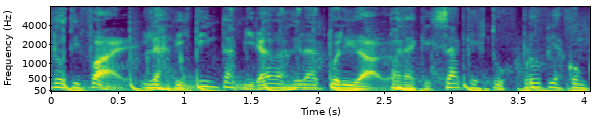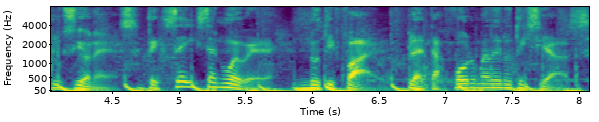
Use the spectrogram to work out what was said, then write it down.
Notify, las distintas miradas de la actualidad para que saques tus propias conclusiones. De 6 a 9, Notify, plataforma de noticias.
